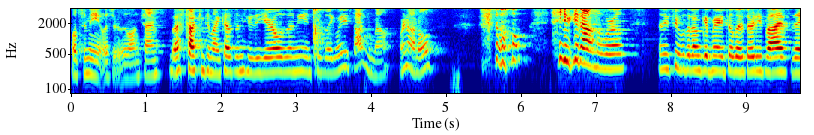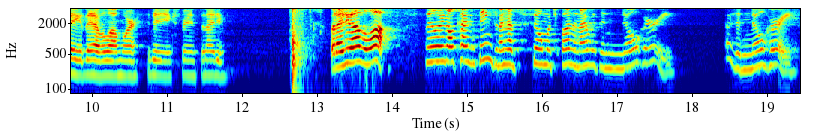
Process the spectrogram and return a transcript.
well, to me, it was a really long time. But I was talking to my cousin who's a year older than me, and she's like, What are you talking about? We're not old. So you get out in the world, and these people that don't get married till they're 35, they, they have a lot more dating experience than I do. But I do have a lot. And I learned all kinds of things, and I had so much fun, and I was in no hurry. I was in no hurry.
